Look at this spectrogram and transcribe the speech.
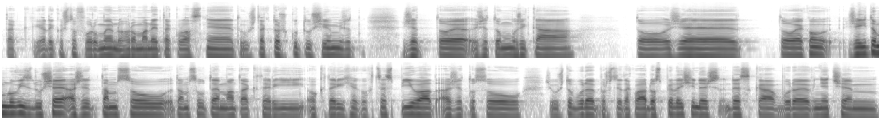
tak jelikož to formujeme dohromady, tak vlastně to už tak trošku tuším, že, že, to je, že tomu říká to, že to jako, že jí to mluví z duše a že tam jsou, tam jsou témata, který, o kterých jako chce zpívat a že to jsou, že už to bude prostě taková dospělejší des- deska, bude v něčem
